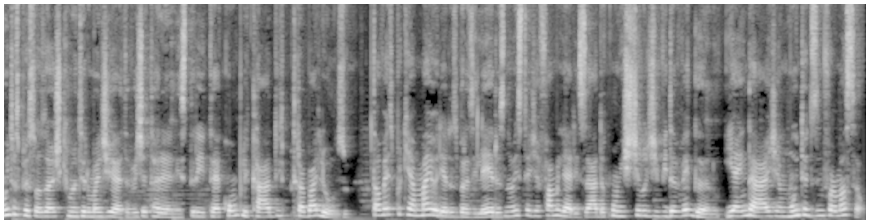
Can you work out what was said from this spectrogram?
Muitas pessoas acham que manter uma dieta vegetariana estrita é complicado e trabalhoso. Talvez porque a maioria dos brasileiros não esteja familiarizada com o estilo de vida vegano e ainda haja muita desinformação.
